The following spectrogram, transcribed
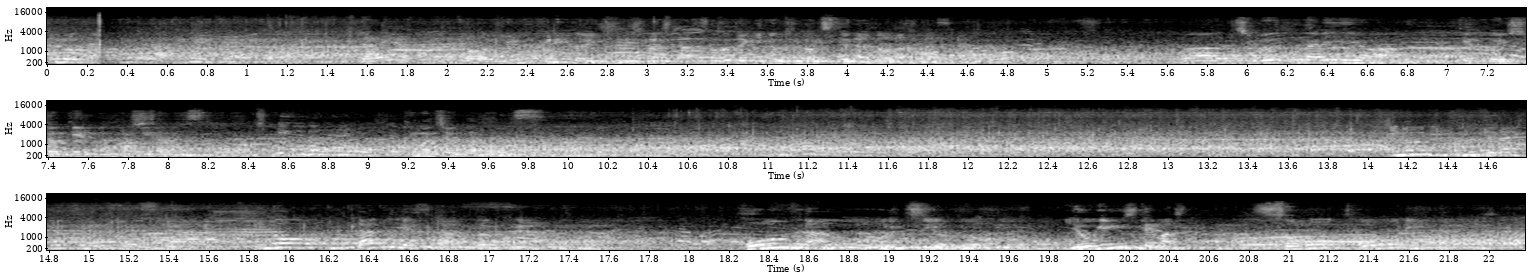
プロで初めてダイヤモンドをゆっくりと一周しましたその時の気持ちというのはどうだったんですか？まあ、自分なりには結構一生懸命走ったんですけど、気持ちよかったです。昨日に活躍ですが昨日ラミレス監督がホームランを打つよと予言してましたその通りになりました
